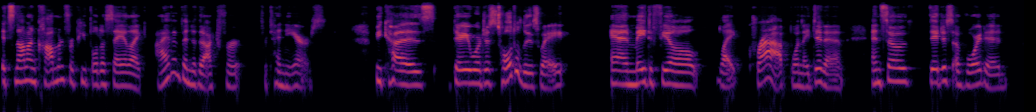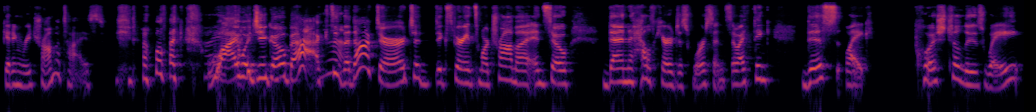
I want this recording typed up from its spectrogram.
it's not uncommon for people to say, like, I haven't been to the doctor for, for 10 years because they were just told to lose weight and made to feel like crap when they didn't. And so they just avoided getting re-traumatized you know like why would you go back yeah. to the doctor to experience more trauma and so then healthcare just worsens so i think this like push to lose weight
